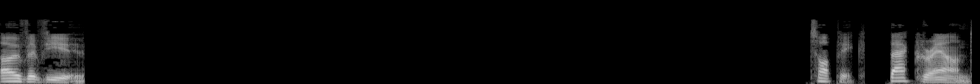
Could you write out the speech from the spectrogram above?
Overview Background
